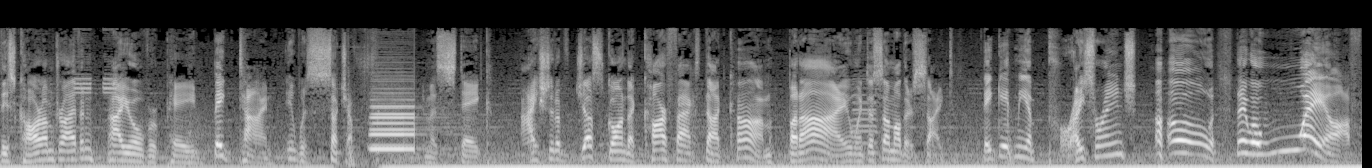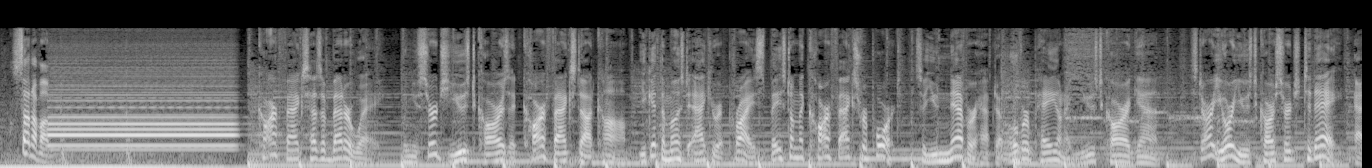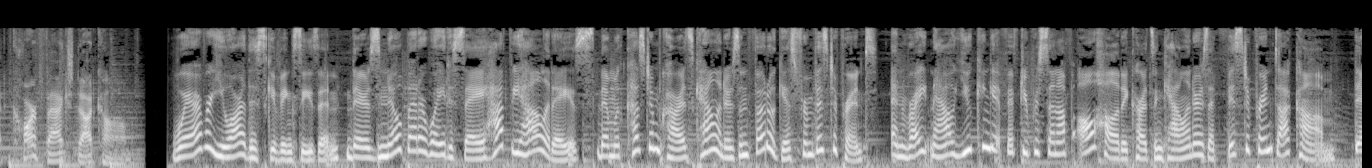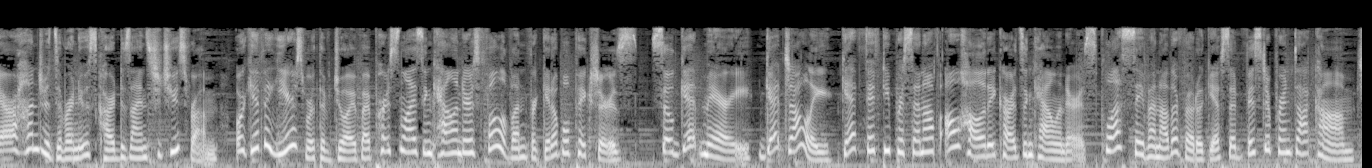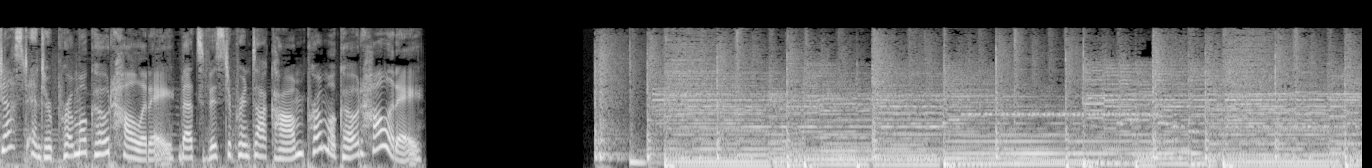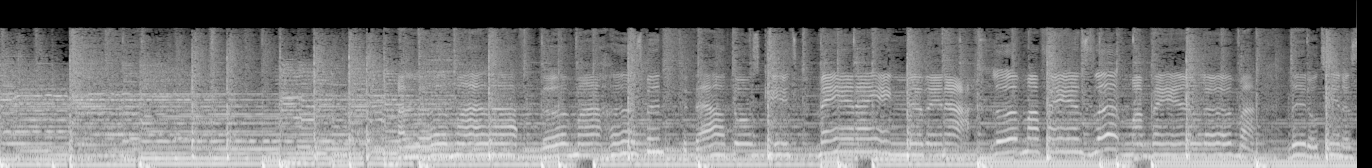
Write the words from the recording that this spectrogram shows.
This car I'm driving, I overpaid big time. It was such a f- mistake. I should have just gone to Carfax.com, but I went to some other site. They gave me a price range? Oh, they were way off. Son of a. Carfax has a better way. When you search used cars at Carfax.com, you get the most accurate price based on the Carfax report, so you never have to overpay on a used car again. Start your used car search today at Carfax.com. Wherever you are this giving season, there's no better way to say happy holidays than with custom cards, calendars, and photo gifts from Vistaprint. And right now, you can get 50% off all holiday cards and calendars at Vistaprint.com. There are hundreds of our newest card designs to choose from, or give a year's worth of joy by personalizing calendars full of unforgettable pictures. So get merry, get jolly, get 50% off all holiday cards and calendars. Plus, save on other photo gifts at Vistaprint.com. Just enter promo code HOLIDAY. That's Vistaprint.com, promo code HOLIDAY.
